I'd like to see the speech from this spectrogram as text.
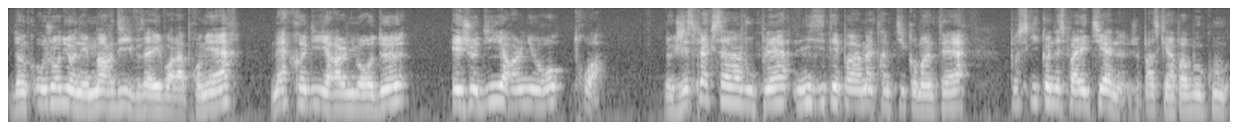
Donc aujourd'hui on est mardi, vous allez voir la première. Mercredi il y aura le numéro 2. Et jeudi il y aura le numéro 3. Donc j'espère que ça va vous plaire. N'hésitez pas à mettre un petit commentaire. Pour ceux qui ne connaissent pas Étienne, je pense qu'il n'y en a pas beaucoup,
